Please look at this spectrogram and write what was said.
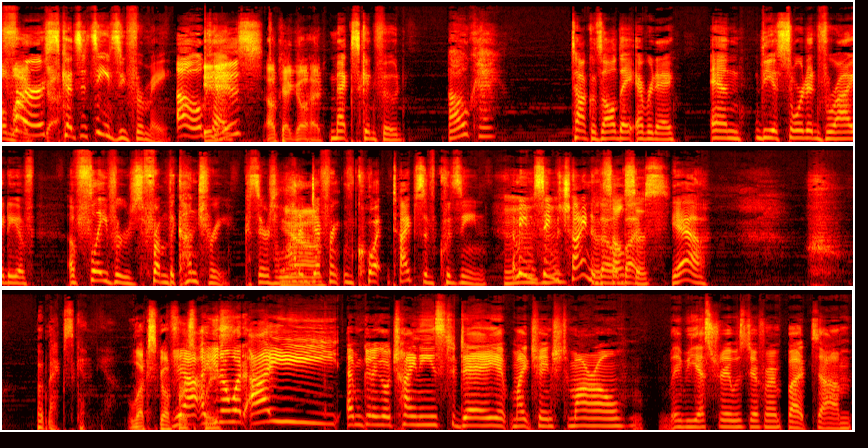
Oh, go my first God. because it's easy for me. Oh, okay. It is? Okay, go ahead. Mexican food. Okay. Tacos all day, every day. And the assorted variety of, of flavors from the country because there's a lot of different qu- types of cuisine. I mean, same with China, And though. But yeah. But Mexican. Yeah. Let's go first, yeah, please. you know what? I am going to go Chinese today. It might change tomorrow. Maybe yesterday was different, but um,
